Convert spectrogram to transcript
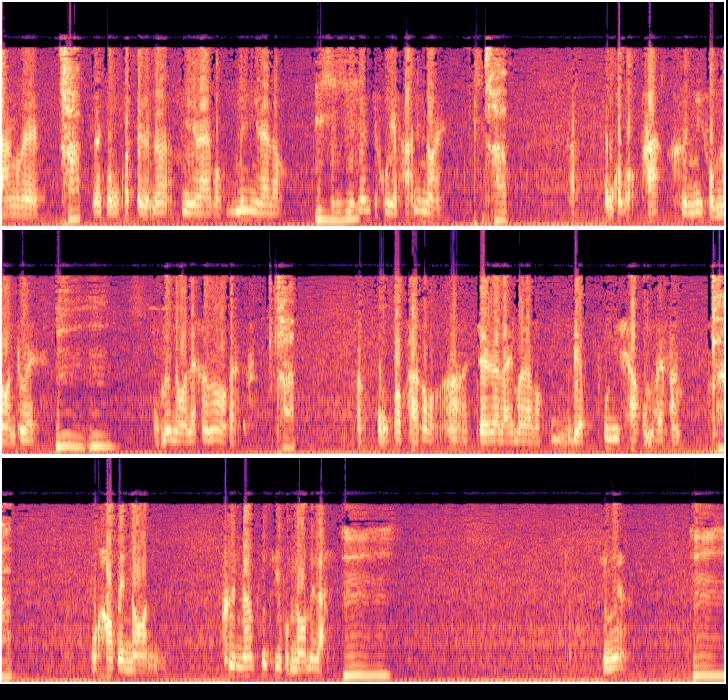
ดังเลย ครับแล้วผมก็ตื่นแล้วมีอะไรบอกไม่มีอะไรหรอกอืมมีเรื่องจะคุยกับพระนิดหน่อย ครับ ครับ ผมก็บอกพระคืนนี้ผมนอนด้วย อืมอืมผมไม่นอนแล้วข้างนอกอะครับ ครับผมก็พระก็บอกอ่าเจออะไรมาแล้วบอกเดี๋ยวพรุ่งนี้เช้าผมเล่าให้ฟัง ครับผมเข้าไปนอน คืนนั้นพรุ่งนี้ผมนอนไม่หลับอืมทีเนี้ย อืม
